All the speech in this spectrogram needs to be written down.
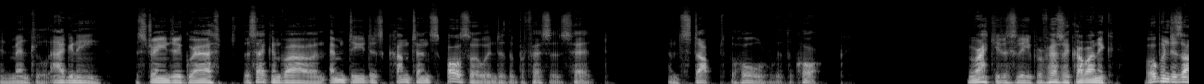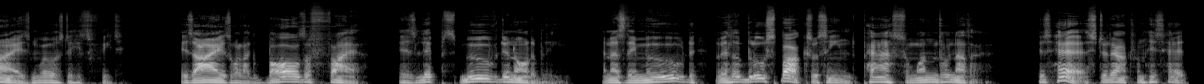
In mental agony, the stranger grasped the second vial and emptied its contents also into the professor's head, and stopped the hole with the cork. Miraculously, Professor Carbonic opened his eyes and rose to his feet. His eyes were like balls of fire, his lips moved inaudibly, and as they moved, little blue sparks were seen to pass from one to another. His hair stood out from his head.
